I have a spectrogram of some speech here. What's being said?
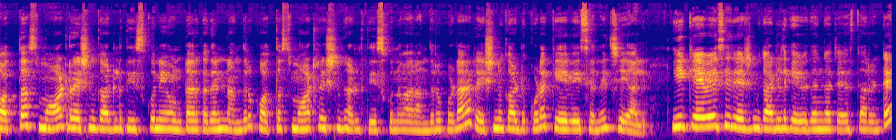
కొత్త స్మార్ట్ రేషన్ కార్డులు తీసుకునే ఉంటారు కదండి అందరూ. కొత్త స్మార్ట్ రేషన్ కార్డులు తీసుకున్న వారందరూ కూడా రేషన్ కార్డు కూడా కేవైసీ అనేది చేయాలి. ఈ కేవైసీ రేషన్ కార్డులకు ఏ విధంగా చేస్తారంటే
